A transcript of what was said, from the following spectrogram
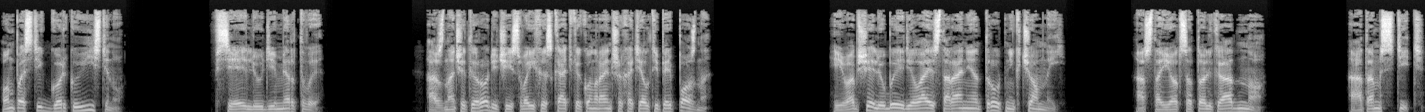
он постиг горькую истину. Все люди мертвы. А значит, и родичей своих искать, как он раньше хотел, теперь поздно. И вообще любые дела и старания труд никчемный. Остается только одно — отомстить.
